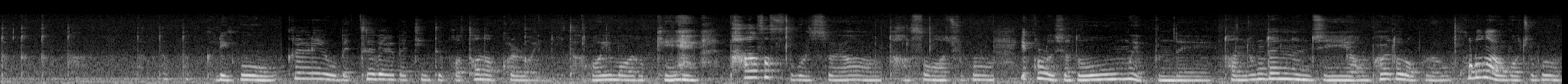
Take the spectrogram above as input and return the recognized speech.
톡톡톡탁, 톡톡톡. 그리고 클리오 매트 벨벳 틴트 버터넛 컬러입니다. 거의 뭐 이렇게 파서 쓰고 있어요. 다 써가지고 이 컬러 진짜 너무 예쁜데 단종됐는지 안 팔더라고요. 코로나여가지고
